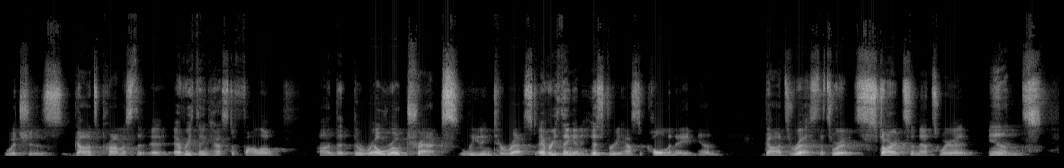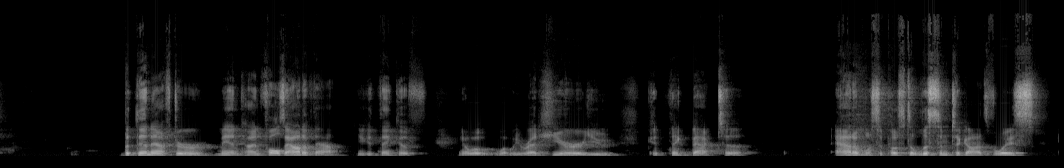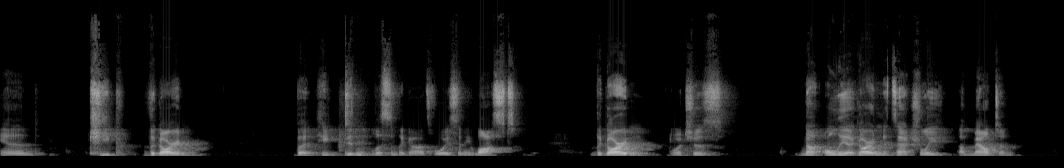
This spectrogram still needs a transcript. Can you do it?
which is God's promise that everything has to follow on the, the railroad tracks leading to rest. Everything in history has to culminate in God's rest. That's where it starts and that's where it ends. But then after mankind falls out of that, you could think of, you know, what, what we read here, you could think back to Adam was supposed to listen to God's voice and keep the garden. But he didn't listen to God's voice and he lost the garden, which is not only a garden, it's actually a mountain.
